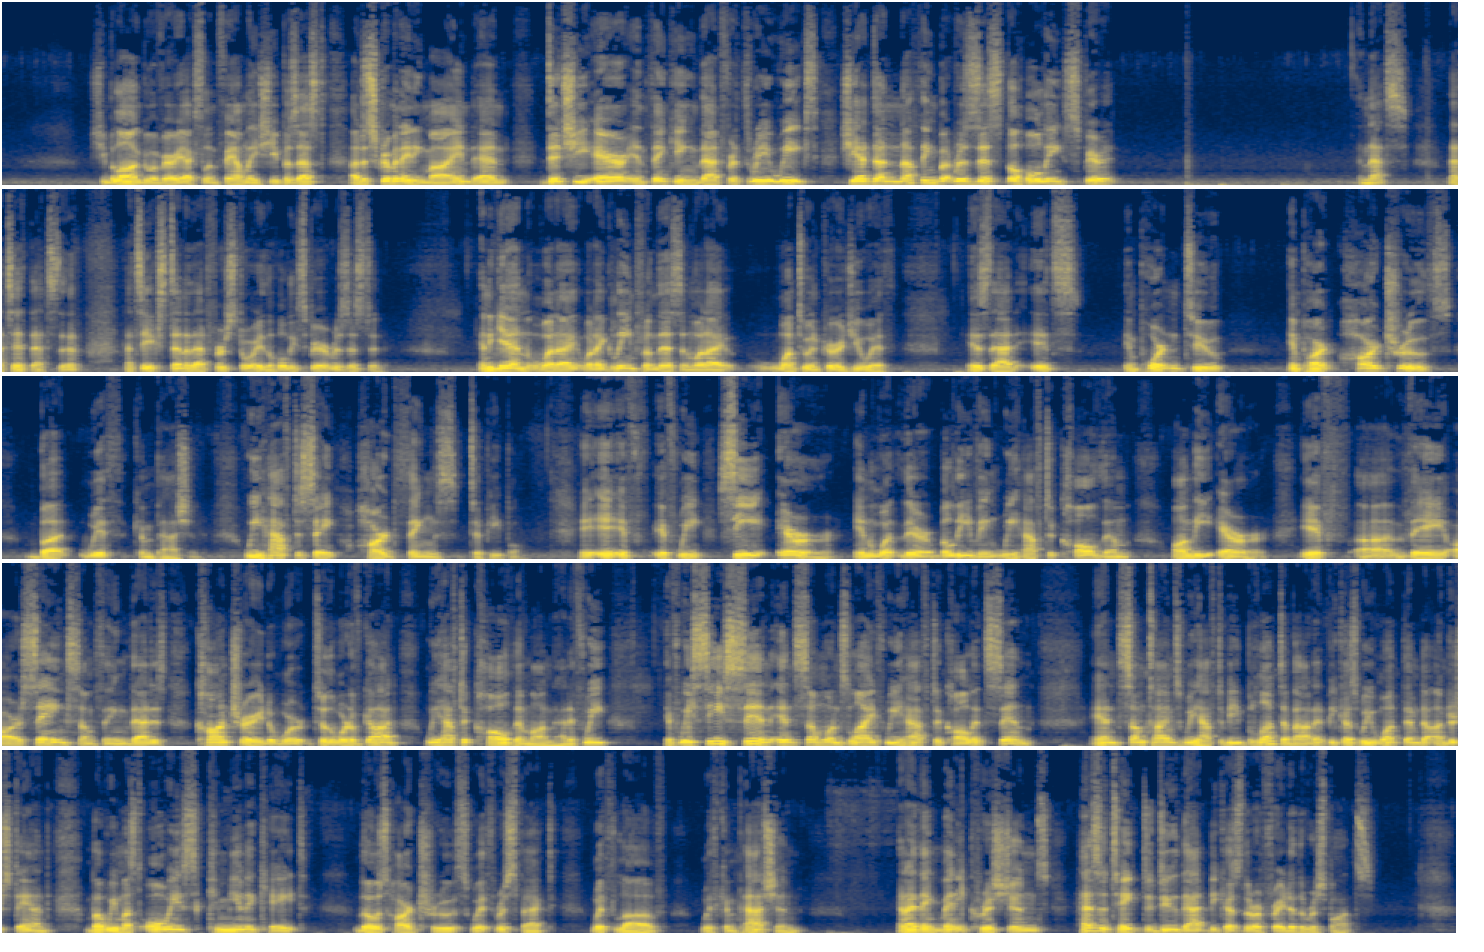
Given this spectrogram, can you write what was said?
She belonged to a very excellent family. She possessed a discriminating mind and did she err in thinking that for three weeks she had done nothing but resist the Holy Spirit? And that's that's it. That's the that's the extent of that first story. The Holy Spirit resisted. And again, what I what I gleaned from this and what I want to encourage you with is that it's important to impart hard truths, but with compassion. we have to say hard things to people. If, if we see error in what they're believing, we have to call them on the error. If uh, they are saying something that is contrary to word to the word of God, we have to call them on that. If we if we see sin in someone's life, we have to call it sin. And sometimes we have to be blunt about it because we want them to understand. But we must always communicate those hard truths with respect, with love, with compassion. And I think many Christians hesitate to do that because they're afraid of the response.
